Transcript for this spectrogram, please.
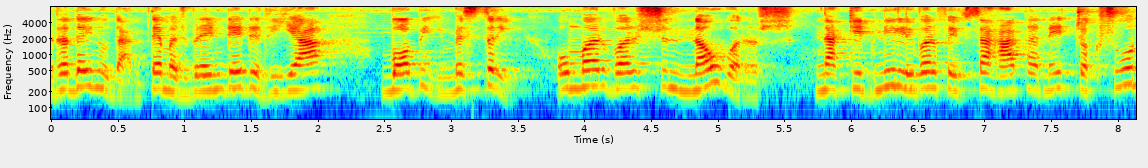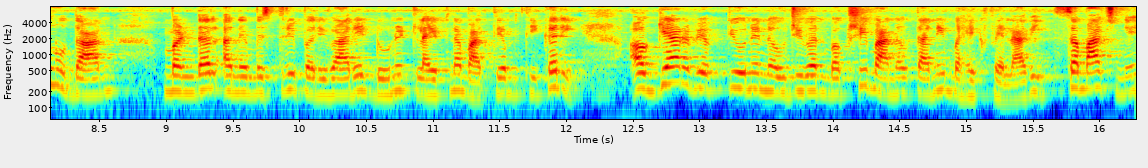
હૃદયનું દાન. તેમજ બ્રેનડેડ રિયા બોબી મિસ્ત્રી, ઉંમર વર્ષ નવ વર્ષના કિડની, લીવર ફેફસા, હાથ અને ચક્ષુઓનું દાન મંડલ અને મિસ્ત્રી પરિવારે ડોનેટ લાઈફના માધ્યમથી કરી અગિયાર વ્યક્તિઓને નવજીવન બક્ષી માનવતાની મહેક ફેલાવી સમાજને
